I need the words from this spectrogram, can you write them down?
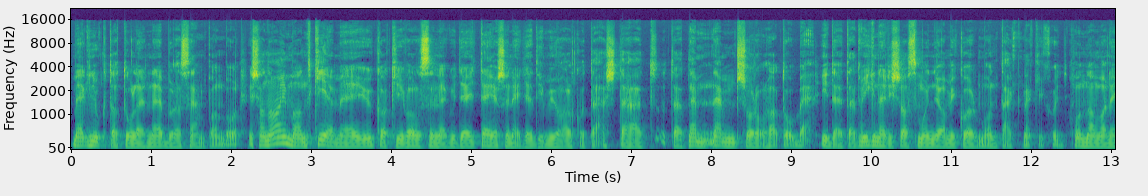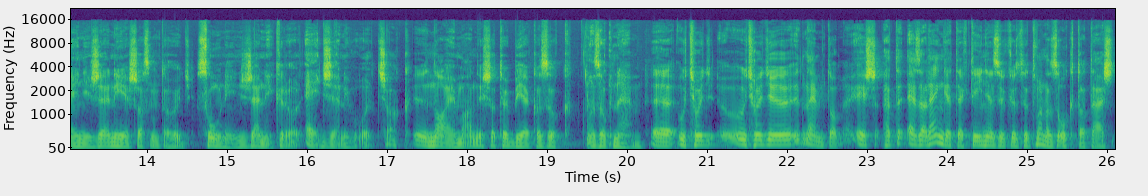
megnyugtató lenne ebből a szempontból. És a Naimant kiemeljük, aki valószínűleg ugye egy teljesen egyedi műalkotás, tehát, tehát nem, nem sorolható be ide. Tehát Wigner is azt mondja, amikor mondták nekik, hogy honnan van ennyi zseni, és azt mondta, hogy szó nincs zsenikről, egy zseni volt csak. Neumann, és a többiek azok azok nem. Úgyhogy, úgyhogy nem tudom. És hát ez a rengeteg tényező között van az oktatás,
